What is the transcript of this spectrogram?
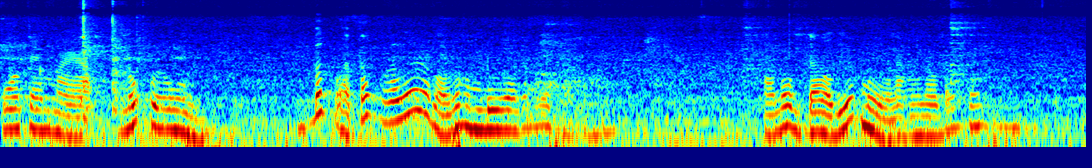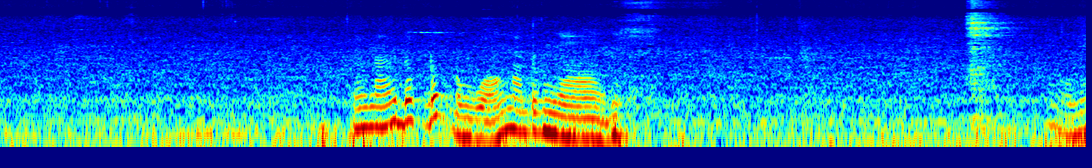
Mua tem mạc, nút luôn Tức là tức rứa rồi, nó không đưa đó. Họ nó cho biết 10 lần rồi đó chứ. Nó lấy đứt đứt đồng quận 500 ngàn. Nó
